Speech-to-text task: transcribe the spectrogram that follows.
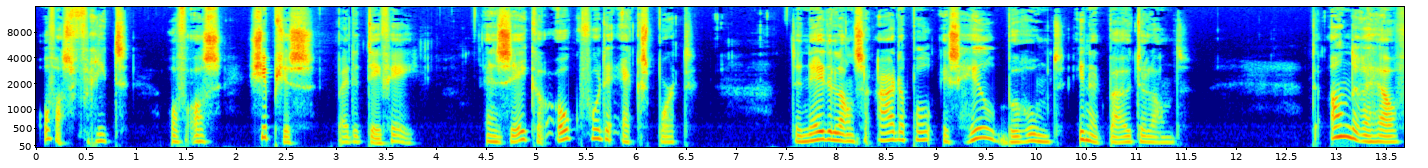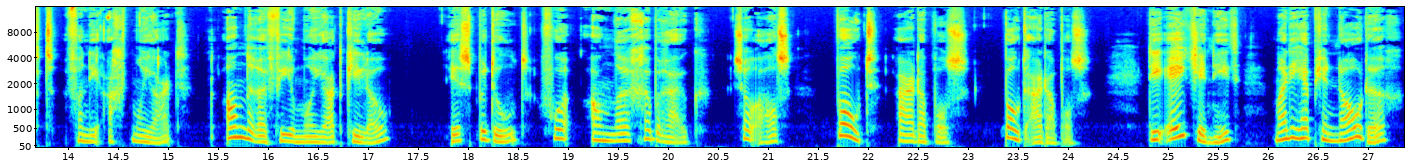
of als friet of als chipjes bij de tv. En zeker ook voor de export. De Nederlandse aardappel is heel beroemd in het buitenland. De andere helft van die 8 miljard, de andere 4 miljard kilo, is bedoeld voor ander gebruik, zoals pootaardappels, pootaardappels. Die eet je niet, maar die heb je nodig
